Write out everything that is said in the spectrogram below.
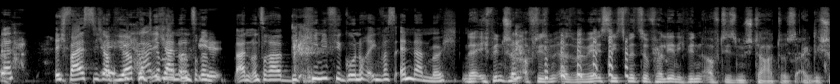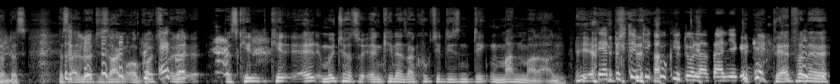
das, Ich weiß nicht, ob Ich Jörg und sage ich an, so unsere, an unserer Bikini-Figur noch irgendwas ändern möchten. Na, ich bin schon auf diesem, also bei mir ist nichts mehr zu verlieren. Ich bin auf diesem Status eigentlich schon, dass, dass alle Leute sagen, oh Gott, oder das Kind, kind El- Mütter zu ihren Kindern sagen, guck dir diesen dicken Mann mal an. der hat bestimmt die Cookie-Dough-Lasagne gegessen. Der hat von der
